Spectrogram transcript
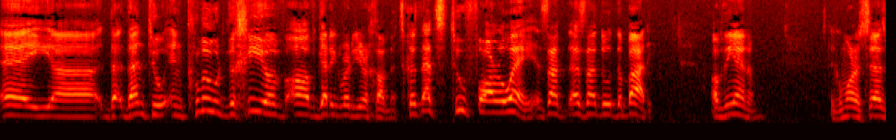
a uh, th- then to include the chiyuv of getting rid of your chametz because that's too far away. It's not that's not do with the body of the animal. The Gemara says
